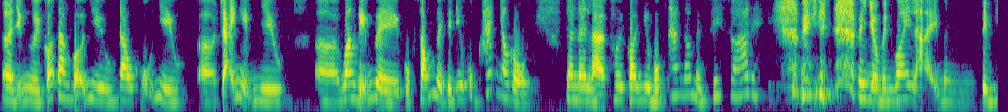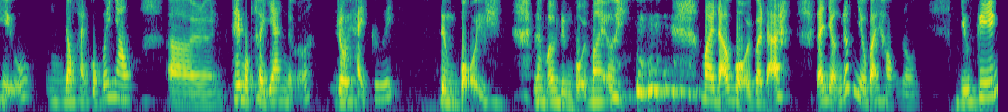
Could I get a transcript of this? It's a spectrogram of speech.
là những người có tăng vỡ nhiều đau khổ nhiều uh, trải nghiệm nhiều uh, quan điểm về cuộc sống về tình yêu cũng khác nhau rồi. Cho nên là thôi coi như 4 tháng đó mình xí xóa đi. Bây giờ mình quay lại mình tìm hiểu đồng hành cùng với nhau uh, thêm một thời gian nữa rồi hãy cưới. Đừng vội. Làm ơn đừng vội mai ơi. Mai đã vội và đã đã nhận rất nhiều bài học rồi. Dự kiến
